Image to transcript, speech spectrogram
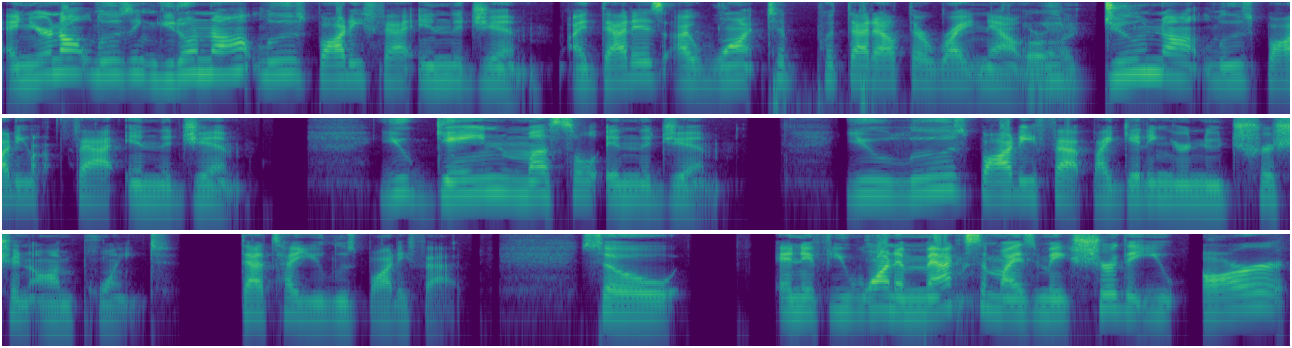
And you're not losing, you do not lose body fat in the gym. I, that is, I want to put that out there right now. All you right. do not lose body fat in the gym. You gain muscle in the gym. You lose body fat by getting your nutrition on point. That's how you lose body fat. So, and if you want to maximize, make sure that you are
